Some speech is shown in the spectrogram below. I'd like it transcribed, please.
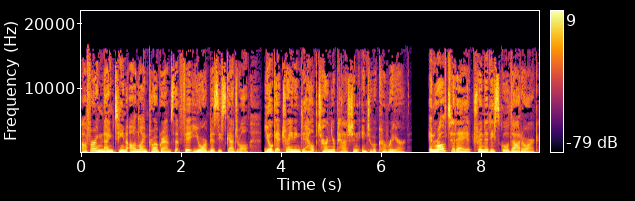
Offering 19 online programs that fit your busy schedule, you'll get training to help turn your passion into a career. Enroll today at trinityschool.org.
